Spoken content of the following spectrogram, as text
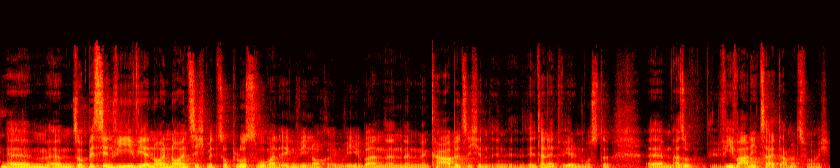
Mhm. Ähm, ähm, so ein bisschen wie wir 99 mit So Plus, wo man irgendwie noch irgendwie über ein Kabel sich in, in, ins Internet wählen musste. Ähm, also wie war die Zeit damals für euch?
